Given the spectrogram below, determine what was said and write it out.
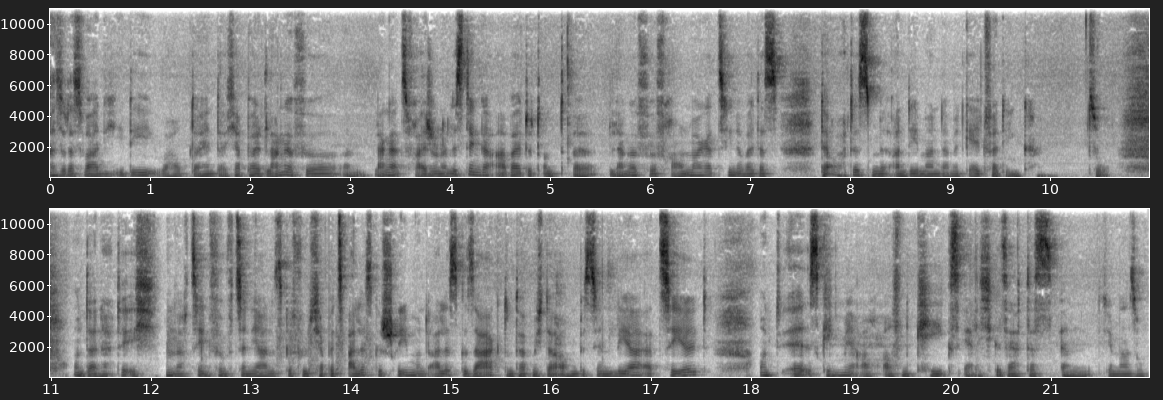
Also das war die Idee überhaupt dahinter. Ich habe halt lange für ähm, lange als freie Journalistin gearbeitet und äh, lange für Frauenmagazine, weil das der Ort ist, an dem man damit Geld verdienen kann. So. Und dann hatte ich nach 10, 15 Jahren das Gefühl, ich habe jetzt alles geschrieben und alles gesagt und habe mich da auch ein bisschen leer erzählt. Und äh, es ging mir auch auf den Keks, ehrlich gesagt, dass ähm, immer so,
